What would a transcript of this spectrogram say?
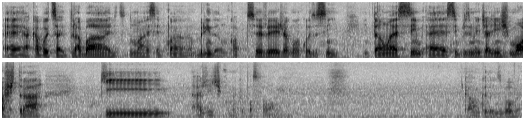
é, acabou de sair do trabalho e tudo mais, sempre com a, brindando um copo de cerveja, alguma coisa assim. Então é, sim, é simplesmente a gente mostrar que a gente, como é que eu posso falar? Calma que eu tô desenvolvendo.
